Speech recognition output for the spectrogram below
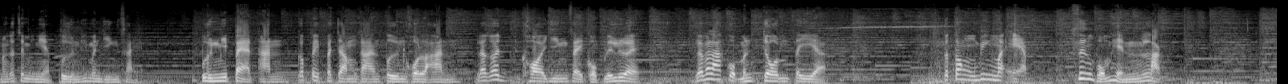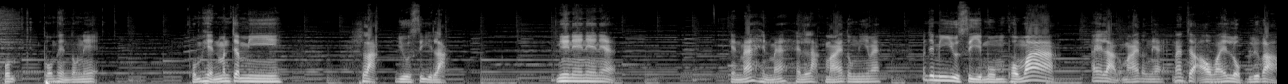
มันก็จะมีเนี่ยปืนที่มันยิงใส่ ปืนมี 8 อันก็ไปประจำการปืนคนละอัน แล้วก็คอยยิงใส่กบเรื่อยๆ แล้วเวลากบมันโจมตีอะก็ต้องวิ่งมาแอบ ซึ่งผมเห็นหลัก ผมผมเห็นตรงนี้ ผมเห็นมันจะมีหลักอยู่สี่หลักนี่เนี่ยเนี่ยเนี่ยเห็นไหมเห็นไหมเห็นหลักไม้ตรงนี้ไหมมันจะมีอยู่สี่มุม ผมว่าไอ้หลักไม้ตรงเนี้ยน่าจะเอาไว้หลบหรือเปล่า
